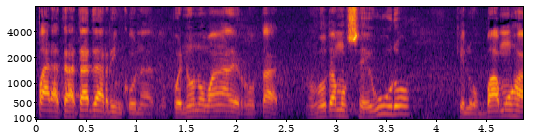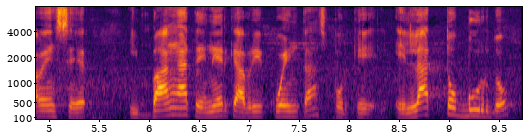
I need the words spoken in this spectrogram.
para tratar de arrinconarlo. Pues no nos van a derrotar. Nosotros estamos seguros que los vamos a vencer y van a tener que abrir cuentas porque el acto burdo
